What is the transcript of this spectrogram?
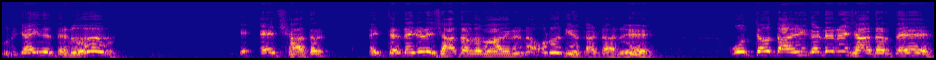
ਉਹਨੂੰ ਚਾਹੀਦੇ ਤੇ ਨਾ। ਇਹ ਇਹ ਇੱਥੇ ਦੇ ਜਿਹੜੇ ਸ਼ਾਤਰ ਦਿਮਾਗ ਨੇ ਨਾ, ਉਹਨਾਂ ਦੀਆਂ ਕਾਢਾਂ ਨੇ। ਉੱਥੋਂ ਤਾਂ ਹੀ ਕੱਢੇ ਨੇ ਸ਼ਾਤਰ ਤੇ।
